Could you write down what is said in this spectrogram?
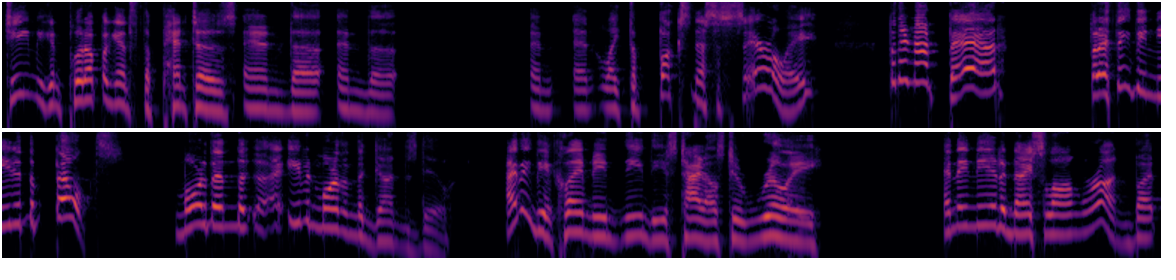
team you can put up against the Pentas and the and the and and like the Bucks necessarily, but they're not bad. But I think they needed the belts more than the uh, even more than the guns do. I think the acclaim need need these titles to really and they needed a nice long run, but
